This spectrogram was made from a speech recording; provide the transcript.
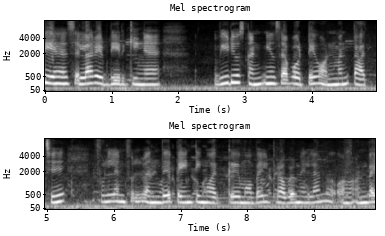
டியர்ஸ் எல்லோரும் எப்படி இருக்கீங்க? வீடியோஸ் கண்டினியூஸாக போட்டே ஒன் மந்த் ஆச்சு. ஃபுல் அண்ட் ஃபுல் வந்து பெயிண்டிங் ஒர்க்கு மொபைல் ப்ராப்ளம் எல்லாம் ஒன் பை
